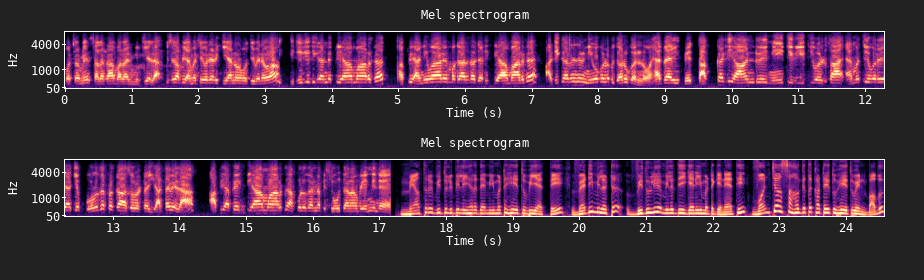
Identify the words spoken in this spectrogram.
ප්‍රථමයෙන් සලකා බලන්නේ කියලා. විශේෂ අපි ඇමතිවරයට කියන්න ඕන තිබෙනවා. ඉදිරියේදී ගන්න ක්‍රියාමාර්ගත් අපි අනිවාර්යයෙන්ම ගන්න දැඩි ක්‍රියාමාර්ග අධිකරණයේ නියෝගවල අපි ගරු කරනවා. හැබැයි මේ තක්කඩි ආණ්ඩුවේ නීති රීති වලට සහ ඇමතිවරයාගේ බොළඳ ප්‍රකාශ වලට යට වෙලා අපි අපේ ක්‍රියාමාර්ග අකුල ගන්න අපි සූදානම් වෙන්නේ නැහැ. මේ අතර විදුලි බිල ඉහළ දැමීමට හේතු වී ඇත්තේ වැඩි මිලට විදුලිය මිලදී ගැනීමට ගෙන ඇති වංචා සහගත කටයුතු හේතුවෙන් බව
